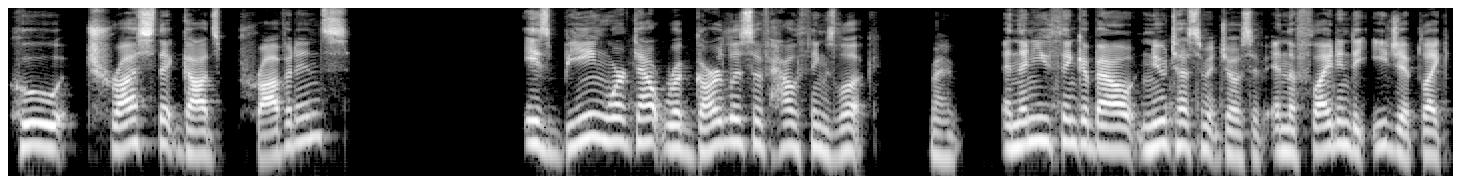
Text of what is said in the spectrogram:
who trusts that God's providence is being worked out regardless of how things look. Right. And then you think about New Testament Joseph and the flight into Egypt. Like,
